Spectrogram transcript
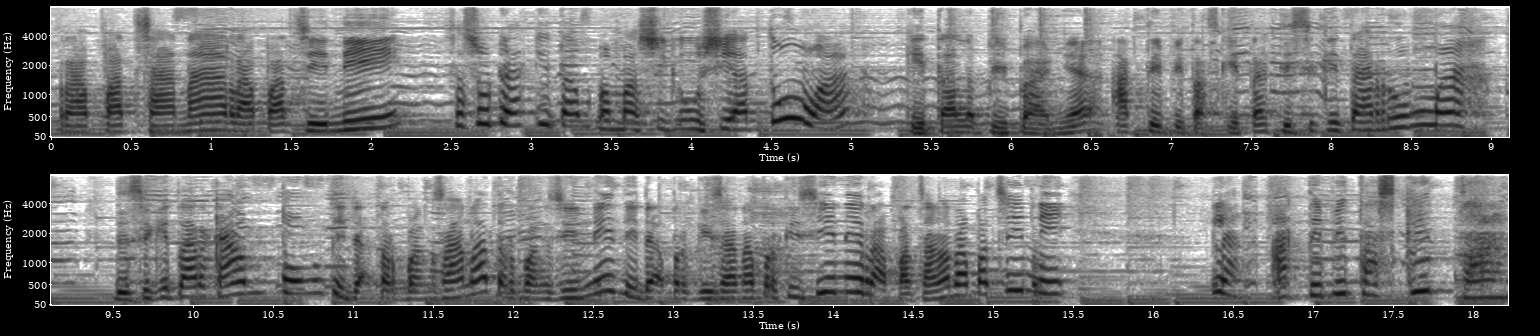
rapat sana rapat sini. Sesudah kita memasuki usia tua kita lebih banyak aktivitas kita di sekitar rumah di sekitar kampung. Tidak terbang sana terbang sini tidak pergi sana pergi sini rapat sana rapat sini lah, aktivitas kita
